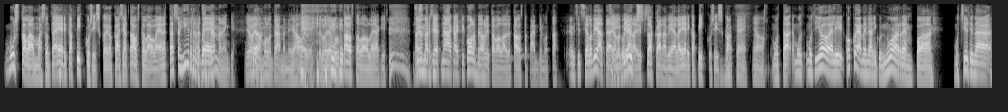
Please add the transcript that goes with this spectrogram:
mustalammas, on tämä Eerika pikkusisko, joka on siellä taustalla olejana. Tässä on hirveä... tämmöinenkin? Joo, Joo. joo, joo, mulla on tämä mennyt ihan ohi. että Siellä on joku taustalaulejakin. Mä Siis- ymmärsin, että nämä kaikki kolme oli tavallaan se taustabändi, mutta Sitten siellä on vielä tämä on niinku vielä yksi, yksi. takana vielä, Eerika pikkusisko. okei, okay, joo. Mutta mut, mut joo, eli koko ajan mennään niinku nuorempaan, mutta silti nämä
